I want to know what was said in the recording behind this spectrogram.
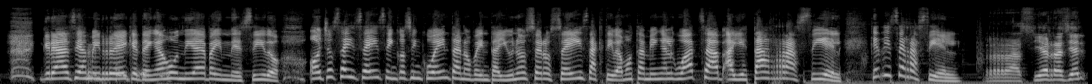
Gracias, mi rey. Que tengas un día bendecido. 866-550-9106. Activamos también el WhatsApp. Ahí está Raciel. ¿Qué dice Raciel? Raciel, Raciel.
